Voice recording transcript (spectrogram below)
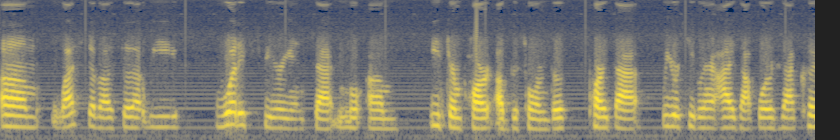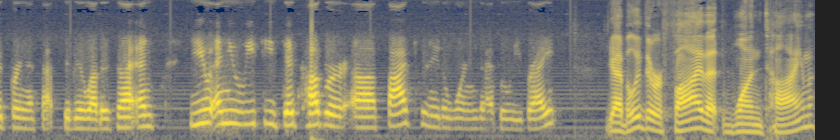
um, west of us so that we would experience that um, eastern part of the storm, the part that we were keeping our eyes out for, because that could bring us that severe weather threat. And you and Ulysses did cover uh, five tornado warnings, I believe, right? Yeah, I believe there were five at one time.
